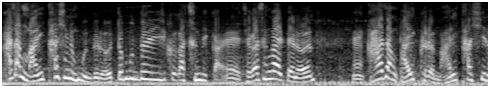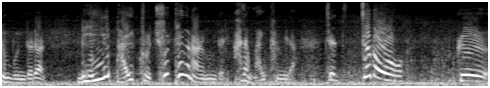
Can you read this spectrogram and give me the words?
가장 많이 타시는 분들은 어떤 분들일 것 같습니까? 예, 제가 생각할 때는 예, 가장 바이크를 많이 타시는 분들은 매일 바이크로 출퇴근하는 분들이 가장 많이 탑니다. 저, 저도 그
